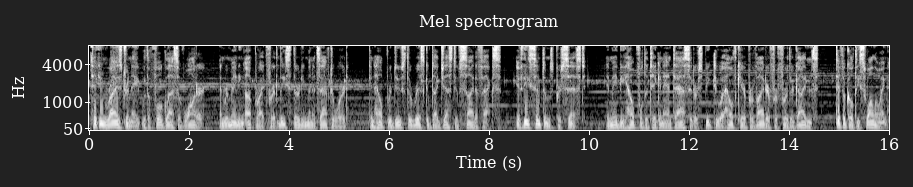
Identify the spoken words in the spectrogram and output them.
Taking risedronate with a full glass of water and remaining upright for at least 30 minutes afterward can help reduce the risk of digestive side effects. If these symptoms persist, it may be helpful to take an antacid or speak to a healthcare provider for further guidance. Difficulty swallowing.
